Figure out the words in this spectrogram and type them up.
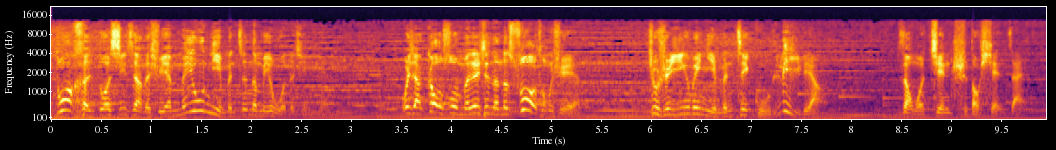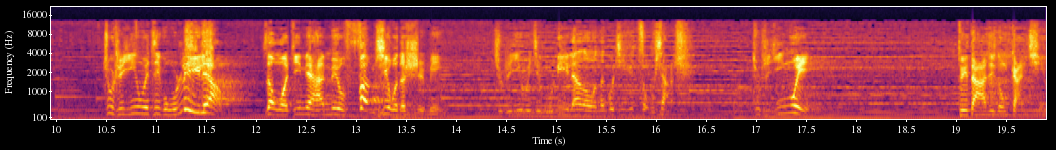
多很多新思想的学员，没有你们，真的没有我的今天。我想告诉我们在现场的所有同学，就是因为你们这股力量。让我坚持到现在，就是因为这股力量，让我今天还没有放弃我的使命，就是因为这股力量让我能够继续走下去，就是因为对大家这种感情，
